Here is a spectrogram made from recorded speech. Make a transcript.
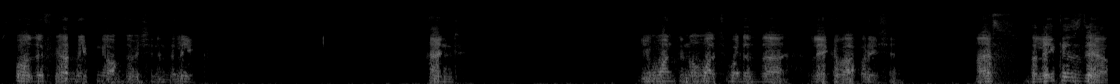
Suppose if you are making an observation in the lake and you want to know what, what is the lake evaporation. Now if the lake is there,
